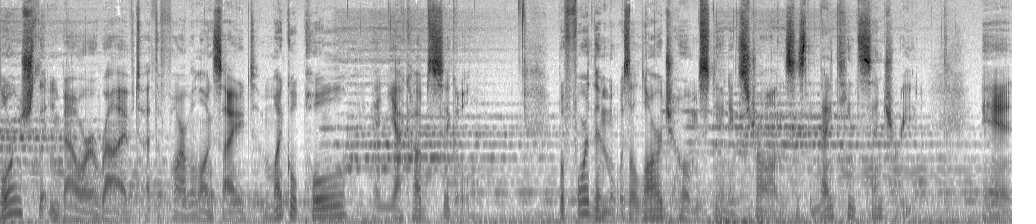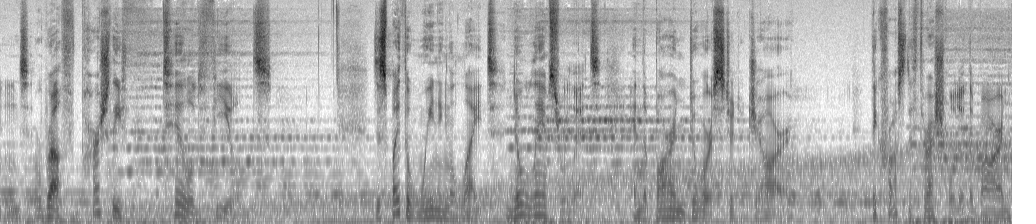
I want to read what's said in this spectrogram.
Lorenz Schlittenbauer arrived at the farm alongside Michael Pohl and Jakob Sigel. Before them was a large home standing strong since the 19th century and rough, partially tilled fields. Despite the waning light, no lamps were lit, and the barn door stood ajar. They crossed the threshold of the barn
